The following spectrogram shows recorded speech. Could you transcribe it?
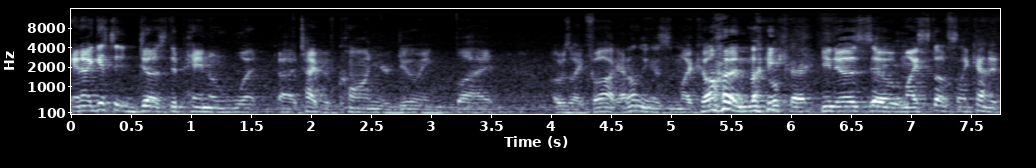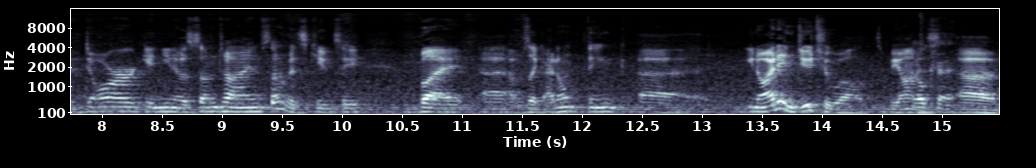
and I guess it does depend on what uh, type of con you're doing, but I was like, "Fuck, I don't think this is my con." like, Okay. you know, so Yeah. my stuff's like kind of dark, and you know, sometimes some of it's cutesy, but uh, I was like, I don't think, uh, you know, I didn't do too well, to be honest. Okay. Um,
